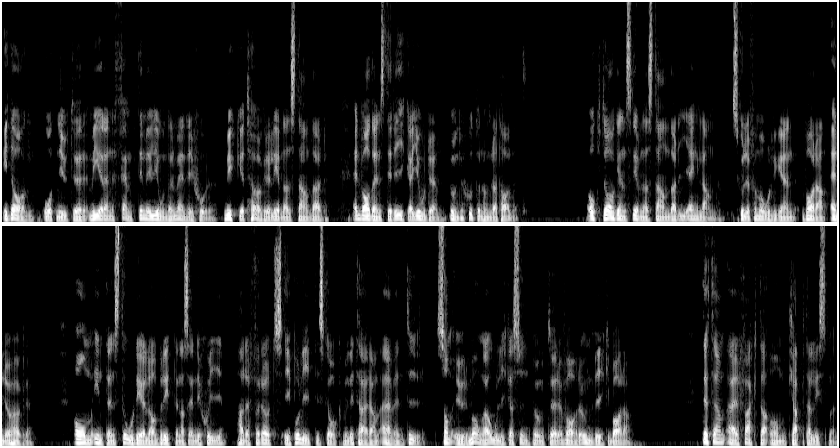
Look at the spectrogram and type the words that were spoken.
Idag åtnjuter mer än 50 miljoner människor mycket högre levnadsstandard än vad ens de rika gjorde under 1700-talet. Och dagens levnadsstandard i England skulle förmodligen vara ännu högre, om inte en stor del av britternas energi hade förötts i politiska och militära äventyr, som ur många olika synpunkter var undvikbara. Detta är fakta om kapitalismen.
